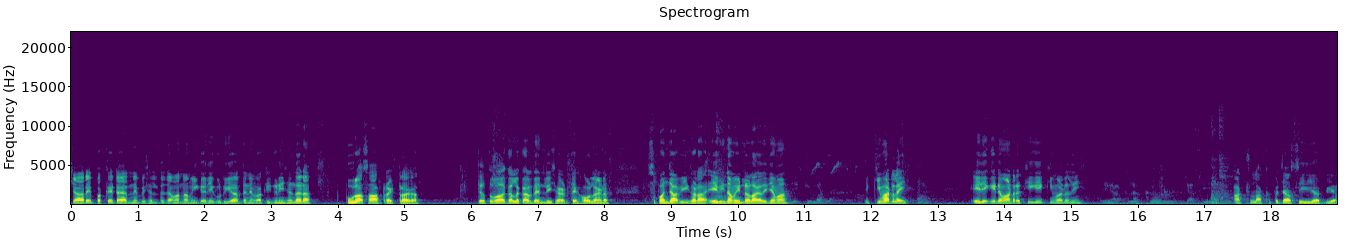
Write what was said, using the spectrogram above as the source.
ਚਾਰੇ ਪੱਕੇ ਟਾਇਰ ਨੇ ਪਿਛਲੇ ਤੇ ਜਮਾ ਨਵੀਂ ਕਹਦੀ ਗੁੱਡੀਆਰ ਦੇ ਨੇ ਬਾਕੀ ਕੰਡੀਸ਼ਨ ਦਾ ਜਿਹੜਾ ਪੂਰਾ ਸਾਫ਼ ਟਰੈਕਟਰ ਹੈਗਾ। ਤੇ ਉਸ ਤੋਂ ਬਾਅਦ ਗੱਲ ਕਰਦੇ ਇੰਦਲੀ ਸਾਈਡ ਤੇ ਹੌਲੈਂਡ। 56 20 ਖੜਾ ਇਹ ਵੀ ਨਵੀਂ ਲੱਗਦੀ ਜਮਾ। ਕੀ ਮਾਡਲ ਹੈ 21 ਮਾਡਲ ਹੈ। ਇਹਦੀ ਕੀ ਡਿਮਾਂਡ ਰੱਖੀ ਗਈ 21 ਮਾਡਲ ਦੀ? ਇਹ 8 ਲੱਖ 85 8 ਲੱਖ 85000 ਰੁਪਿਆ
